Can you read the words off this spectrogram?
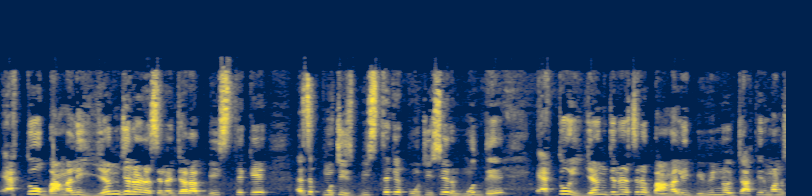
এত বাঙালি ইয়াং জেনারেশনের যারা বিশ থেকে অ্যাজ এ পঁচিশ, বিশ থেকে পঁচিশের মধ্যে এত ইয়াং জেনারেশনের বাঙালি বিভিন্ন জাতির মানুষ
